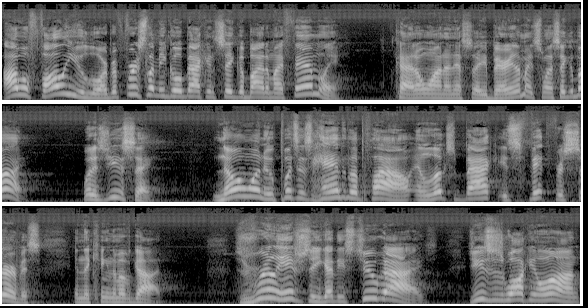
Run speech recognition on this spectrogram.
I will follow you, Lord, but first let me go back and say goodbye to my family. Okay, I don't want to necessarily bury them. I just want to say goodbye. What does Jesus say? No one who puts his hand to the plow and looks back is fit for service in the kingdom of God. It's really interesting. You got these two guys. Jesus is walking along,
